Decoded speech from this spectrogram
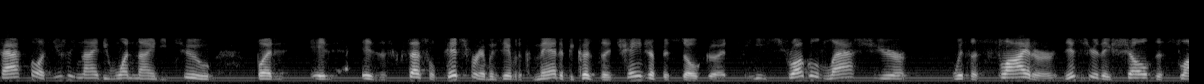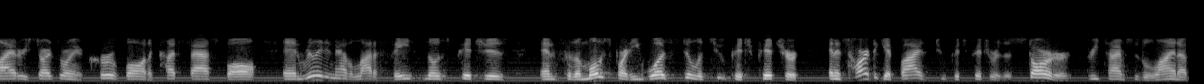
fastball; it's usually 91, 92, but it is a successful pitch for him. He's able to command it because the changeup is so good. He struggled last year with a slider. This year they shelved the slider. He started throwing a curveball and a cut fastball, and really didn't have a lot of faith in those pitches. And for the most part, he was still a two pitch pitcher. And it's hard to get by as a two pitch pitcher as a starter three times through the lineup,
